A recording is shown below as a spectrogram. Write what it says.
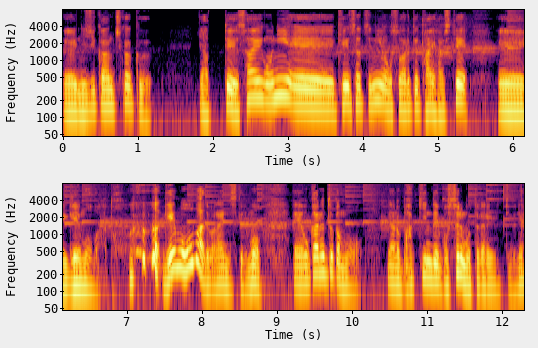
えー、2時間近くやって最後に、えー、警察に襲われて大破して、えー、ゲームオーバーと。ゲームオーバーではないんですけども、えー、お金とかもあの罰金でごっそり持ってかれるっていうね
